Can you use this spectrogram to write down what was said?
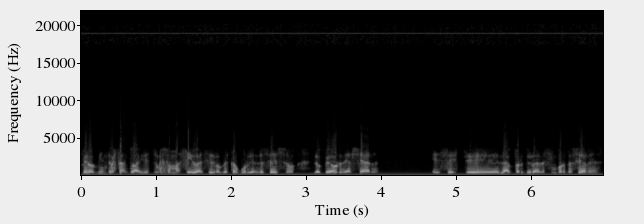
pero mientras tanto hay destrucción masiva, es decir, lo que está ocurriendo es eso. Lo peor de ayer es este la apertura de las importaciones,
